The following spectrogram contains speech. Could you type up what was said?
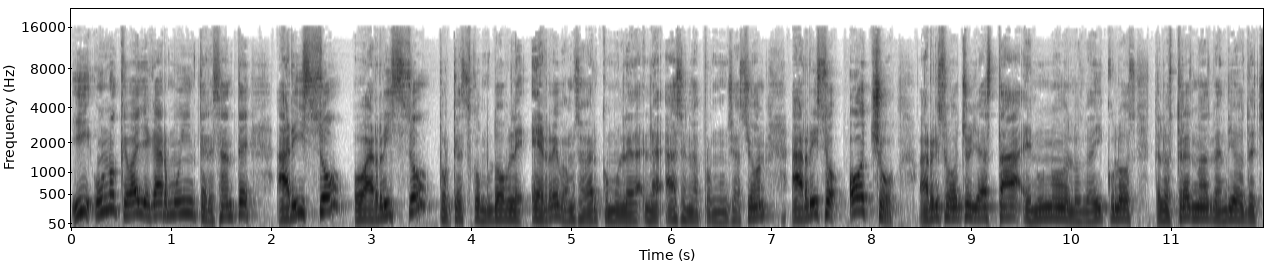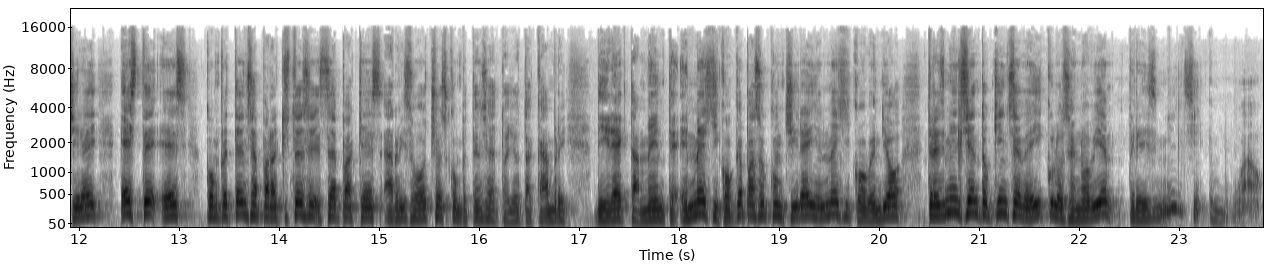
Y uno que va a llegar muy interesante, Arizo o Arrizo, porque es con doble R. Vamos a ver cómo le, hacen la pronunciación. Arrizo 8. Arrizo 8 ya está en uno de los vehículos de los tres más vendidos de Chirey. Este es competencia, para que usted sepa que es Arrizo 8, es competencia de Toyota Camry directamente. En México, ¿qué pasó con Chirey en México? Vendió 3.115 vehículos en noviembre. 3.100, wow.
